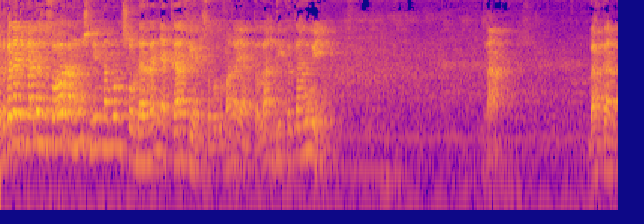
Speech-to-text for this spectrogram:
Terkadang juga ada seseorang muslim namun saudaranya kafir sebagaimana yang telah diketahui. Nah, bahkan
